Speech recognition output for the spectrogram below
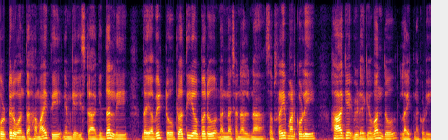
ಕೊಟ್ಟಿರುವಂತಹ ಮಾಹಿತಿ ನಿಮಗೆ ಇಷ್ಟ ಆಗಿದ್ದಲ್ಲಿ ದಯವಿಟ್ಟು ಪ್ರತಿಯೊಬ್ಬರೂ ನನ್ನ ಚಾನಲ್ನ ಸಬ್ಸ್ಕ್ರೈಬ್ ಮಾಡ್ಕೊಳ್ಳಿ. ಹಾಗೆ ವಿಡಿಯೋಗೆ ಒಂದು ಲೈಕ್ನ ಕೊಡಿ.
